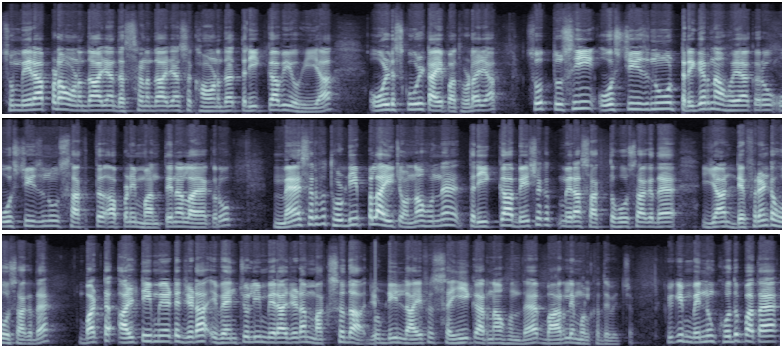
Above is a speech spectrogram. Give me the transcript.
ਸੋ ਮੇਰਾ ਪੜਾਉਣ ਦਾ ਜਾਂ ਦੱਸਣ ਦਾ ਜਾਂ ਸਿਖਾਉਣ ਦਾ ਤਰੀਕਾ ਵੀ ਉਹੀ ਆ। 올ਡ ਸਕੂਲ ਟਾਈਪ ਆ ਥੋੜਾ ਜਿਹਾ। ਸੋ ਤੁਸੀਂ ਉਸ ਚੀਜ਼ ਨੂੰ ਟ੍ਰਿਗਰ ਨਾ ਹੋਇਆ ਕਰੋ, ਉਸ ਚੀਜ਼ ਨੂੰ ਸਖਤ ਆਪਣੇ ਮਨ ਤੇ ਨਾ ਲਾਇਆ ਕਰੋ। ਮੈਂ ਸਿਰਫ ਤੁਹਾਡੀ ਭਲਾਈ ਚਾਹੁੰਦਾ ਹੁੰਦਾ ਤਰੀਕਾ ਬੇਸ਼ੱਕ ਮੇਰਾ ਸਖਤ ਹੋ ਸਕਦਾ ਹੈ ਜਾਂ ਡਿਫਰੈਂਟ ਹੋ ਸਕਦਾ ਹੈ। ਬਟ ਅਲਟੀਮੇਟ ਜਿਹੜਾ ਇਵੈਂਚੁਅਲੀ ਮੇਰਾ ਜਿਹੜਾ ਮਕਸਦ ਆ, ਤੁਹਾਡੀ ਲਾਈਫ ਸਹੀ ਕਰਨਾ ਹੁੰਦਾ ਹੈ ਬਾਹਰਲੇ ਮੁਲਕ ਦੇ ਵਿੱਚ। ਕਿਉਂਕਿ ਮੈਨੂੰ ਖੁਦ ਪਤਾ ਹੈ,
